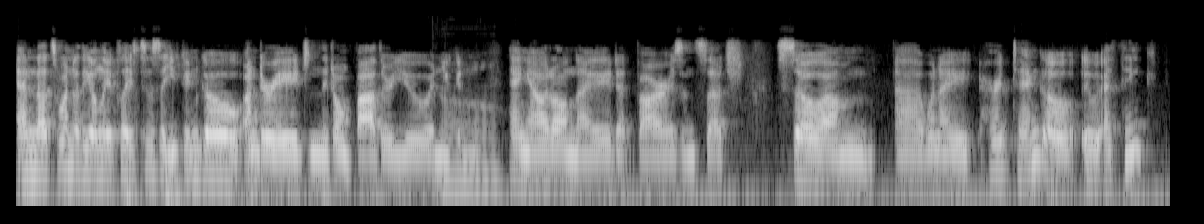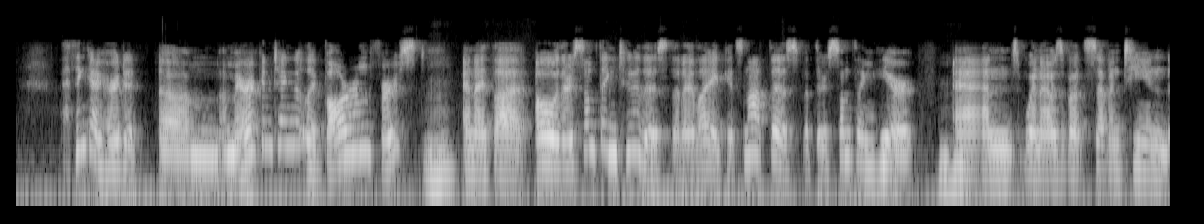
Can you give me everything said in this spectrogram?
and that's one of the only places that you can go underage and they don't bother you, and you oh. can hang out all night at bars and such. So um, uh, when I heard tango, it, I think I think I heard it um, American tango, like ballroom 1st mm-hmm. and I thought, oh, there's something to this that I like. It's not this, but there's something here. Mm-hmm. And when I was about 17,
